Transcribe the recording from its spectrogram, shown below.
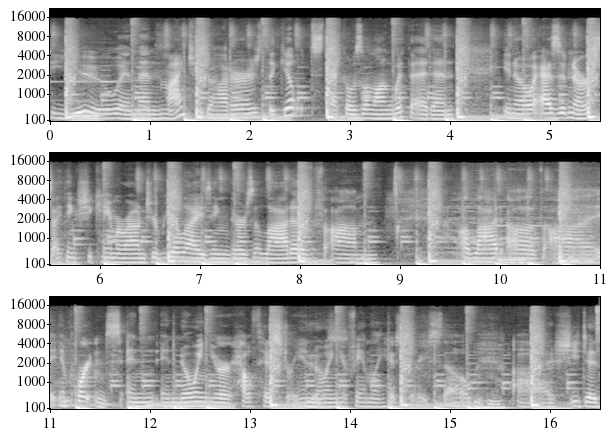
to you and then my two daughters, the guilt that goes along with it. And, you know, as a nurse, I think she came around to realizing there's a lot of, um, a lot of uh, importance in, in knowing your health history and yes. knowing your family history. So mm-hmm. uh, she did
